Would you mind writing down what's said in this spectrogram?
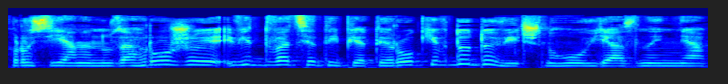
Росіянину загрожує від 25 років до довічного ув'язнення.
